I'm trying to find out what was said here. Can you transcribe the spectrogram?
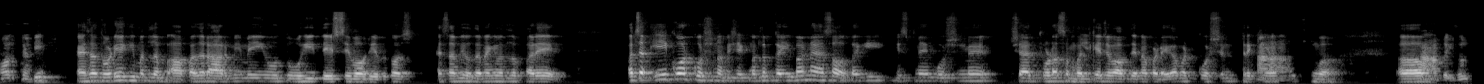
और क्या? ऐसा थोड़ी है कि मतलब आप अगर आर्मी में ही हो तो ही देश सेवा हो रही है बिकॉज़ ऐसा भी होता है ना कि मतलब अरे अच्छा एक और क्वेश्चन अभिषेक। मतलब कई बार ना ऐसा होता है कि इसमें क्वेश्चन में शायद थोड़ा संभल के जवाब देना पड़ेगा बट क्वेश्चन ट्रिकी पूछूँगा। हाँ बिल्कुल।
